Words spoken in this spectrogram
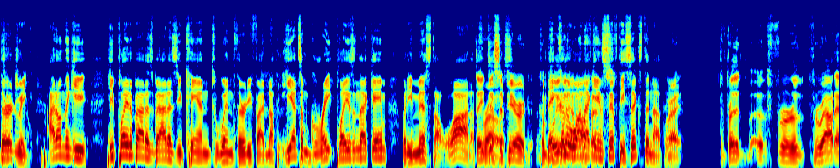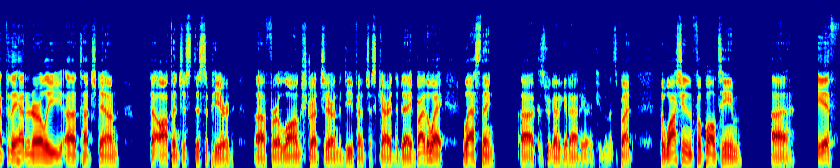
third week. I don't think he he played about as bad as you can to win thirty five nothing. He had some great plays in that game, but he missed a lot of. they throws. disappeared completely. They could have on won that game fifty six to nothing. Right. For the, uh, for throughout after they had an early uh, touchdown, the offense just disappeared uh, for a long stretch there, and the defense just carried the day. By the way, last thing because we got to get out of here in a few minutes, but the Washington football team, uh, if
